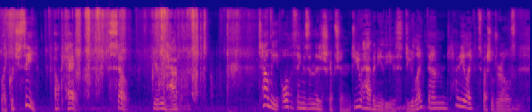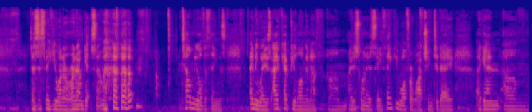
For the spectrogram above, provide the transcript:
like what you see. Okay, so here we have them. Tell me all the things in the description. Do you have any of these? Do you like them? How do you like special drills? Does this make you want to run out and get some? Tell me all the things. Anyways, I've kept you long enough. Um, I just wanted to say thank you all for watching today. Again, um,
